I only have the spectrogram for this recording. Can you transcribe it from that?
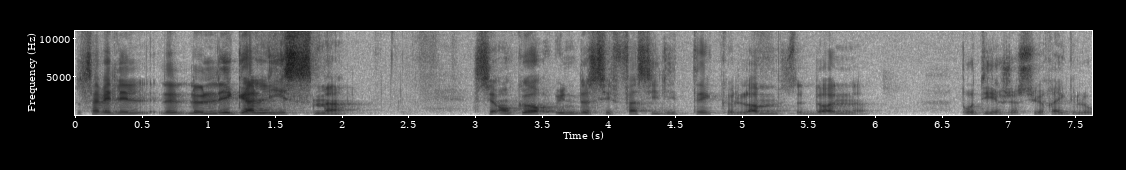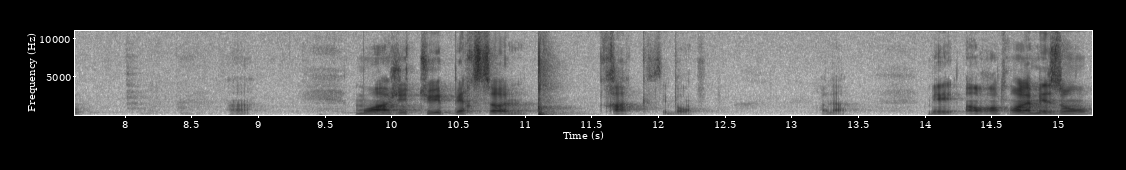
Vous savez, le légalisme, c'est encore une de ces facilités que l'homme se donne pour dire je suis réglo. Moi, j'ai tué personne. Crac, c'est bon. Voilà. Mais en rentrant à la maison,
